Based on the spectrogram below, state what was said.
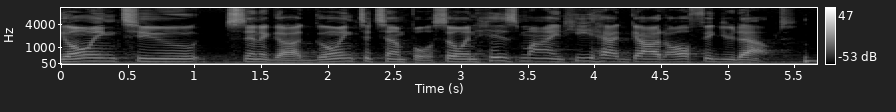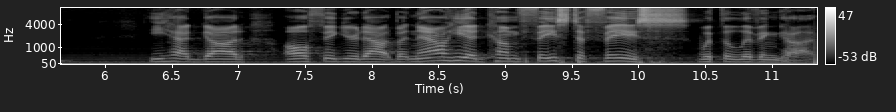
Going to synagogue, going to temple. So in his mind, he had God all figured out. He had God all figured out. But now he had come face to face with the living God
